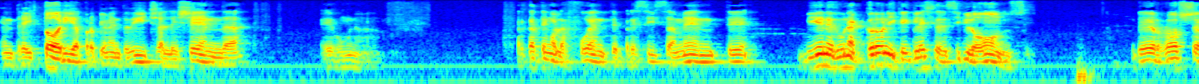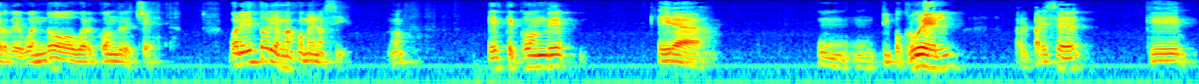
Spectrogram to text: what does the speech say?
entre historia propiamente dicha, leyenda, es una, acá tengo la fuente precisamente, viene de una crónica iglesia del siglo XI, de Roger de Wendover, conde de Chester. Bueno, la historia es más o menos así, ¿no? Este conde era un, tipo cruel, al parecer, que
